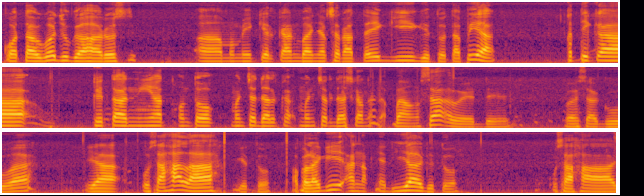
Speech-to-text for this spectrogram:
Kuota gua juga harus eh, memikirkan banyak strategi gitu. Tapi ya ketika kita niat untuk mencerdaskan anak bangsa wede bahasa gua ya usahalah gitu. Apalagi anaknya dia gitu usaha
